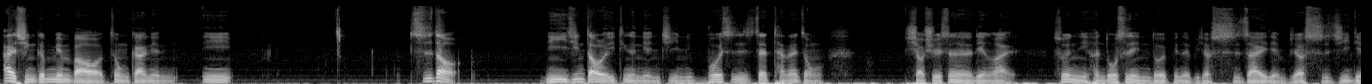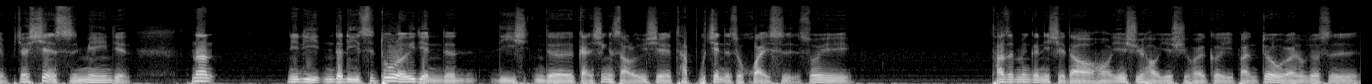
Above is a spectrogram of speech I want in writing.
爱情跟面包这种概念，你知道，你已经到了一定的年纪，你不会是在谈那种小学生的恋爱，所以你很多事情你都会变得比较实在一点，比较实际一点，比较现实面一点。那你理你的理智多了一点，你的理你的感性少了一些，它不见得是坏事。所以他这边跟你写到哦，也许好，也许坏，各一半。对我来说，就是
